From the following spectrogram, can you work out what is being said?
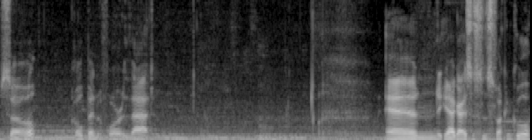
So, open for that. And yeah, guys, this is fucking cool.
